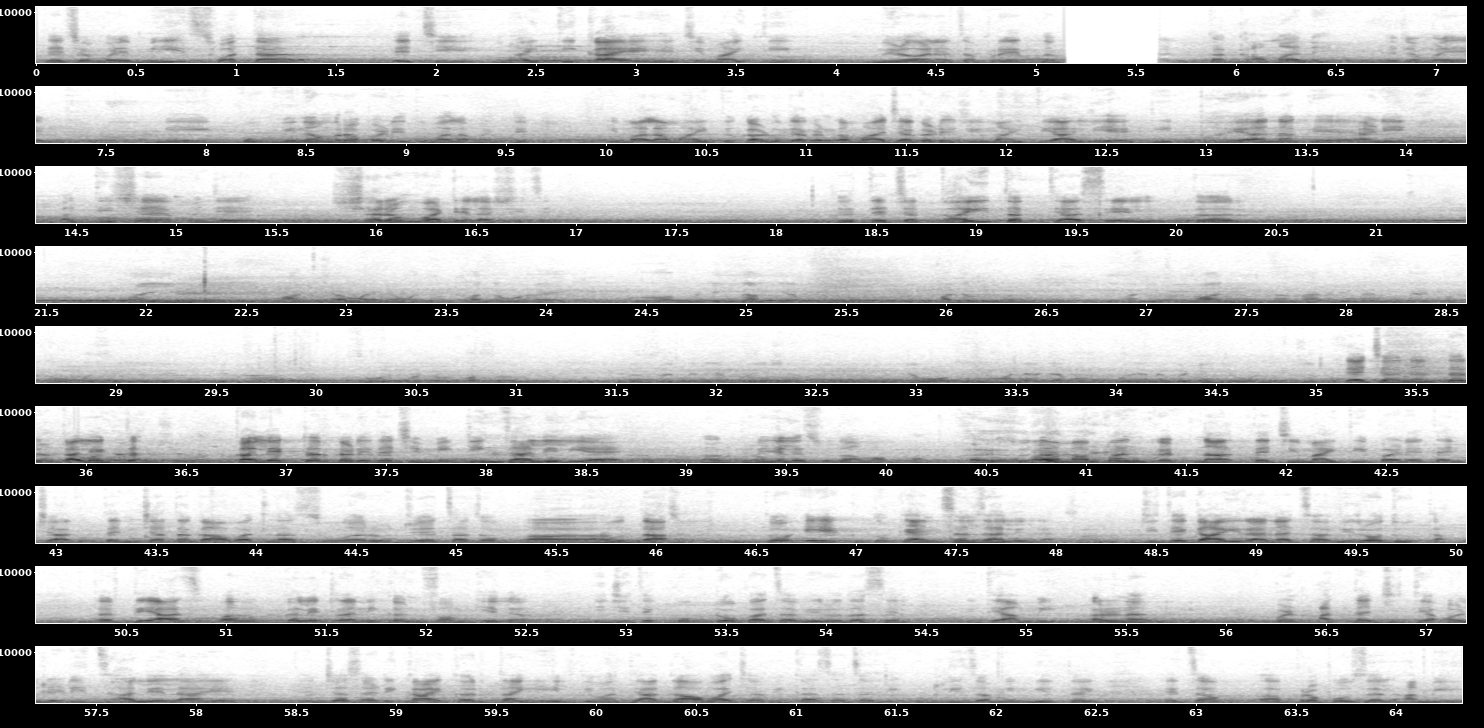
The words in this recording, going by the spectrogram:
त्याच्यामुळे मी स्वतः त्याची माहिती काय आहे ह्याची माहिती मिळवण्याचा प्रयत्न करता कामा नाही त्याच्यामुळे मी खूप विनम्रपणे तुम्हाला म्हणते की मला माहिती काढू द्या कारण का माझ्याकडे जी माहिती आली आहे ती भयानक आहे आणि अतिशय म्हणजे शरम वाटेल अशीच आहे. तर त्याच्यात काही तथ्य असेल तर मागच्या महिन्यामध्ये खानवडा मिटिंग झाली आपली खानावलीला आणि स्थानिक नागरिकांनी काही प्रश्न उपस्थित केले. तिथं सौर प्रकल्पासून तिथं जमीन या पैसे तेव्हा तुम्ही म्हणले की आपण पुण्याला मिटिंग घेऊ. त्याच्यानंतर कलेक्टर कलेक्टरकडे त्याची मीटिंग झालेली आहे. कुठे गेले सुदाम अप्पा सुदाम अप्पांकडनं त्याची माहिती पण आहे. त्यांच्या त्यांच्या तर गावातला सुवर ऊर्जेचा जो होता तो एक तो कॅन्सल झालेला आहे. जिथे गायरानाचा विरोध होता. तर ते आज कलेक्टरांनी कन्फर्म केलं की जिथे खूप टोकाचा विरोध असेल तिथे आम्ही करणार नाही. पण आत्ता जिथे ऑलरेडी झालेलं आहे त्यांच्यासाठी काय करता येईल किंवा त्या गावाच्या विकासासाठी कुठली जमीन घेता येईल ह्याचा प्रपोजल आम्ही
